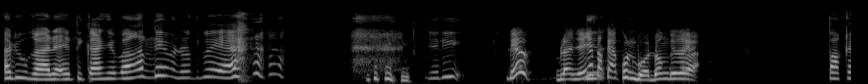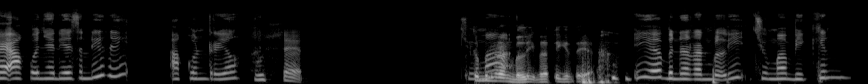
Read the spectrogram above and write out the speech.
Aduh nggak ada etikanya banget deh menurut gue ya. Jadi Belanjanya Iya. pakai akun bodong gitu ya? pakai akunnya dia sendiri. Akun real. Buset. Itu Cuma beneran beli berarti gitu ya? iya beneran beli. Cuma bikin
